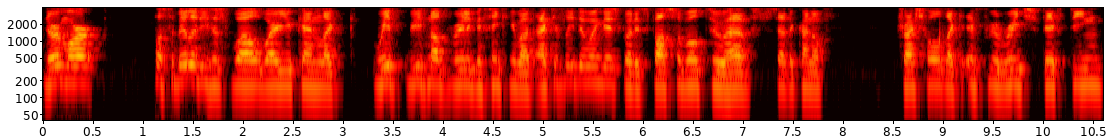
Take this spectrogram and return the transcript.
there are more possibilities as well where you can like we've we've not really been thinking about actively doing this, but it's possible to have set a kind of threshold. Like if you reach fifteen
